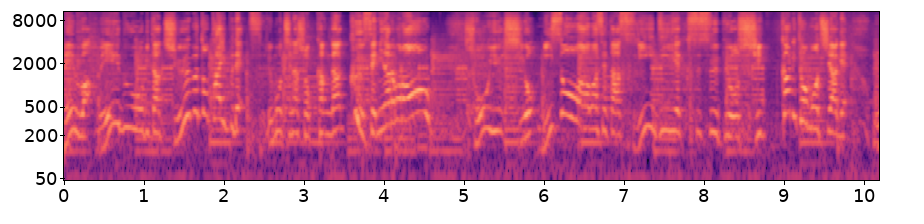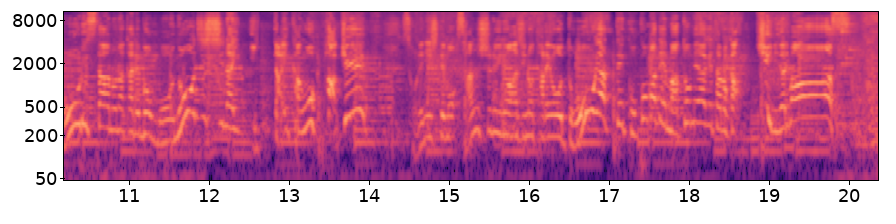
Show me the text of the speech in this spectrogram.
麺はウェーブを帯びた中太タイプでつるもちな食感が癖になるもの。醤油塩味噌を合わせた 3DX スープをしっかりと持ち上げオールスターの中でも物おじしない一体感を発揮。それにしても3種類の味のタレをどうやってここまでまとめ上げたのか気になります。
